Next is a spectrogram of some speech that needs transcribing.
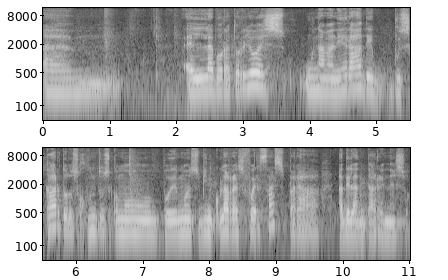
em, el laboratorio es una manera de buscar todos juntos cómo podemos vincular las fuerzas para adelantar en eso.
